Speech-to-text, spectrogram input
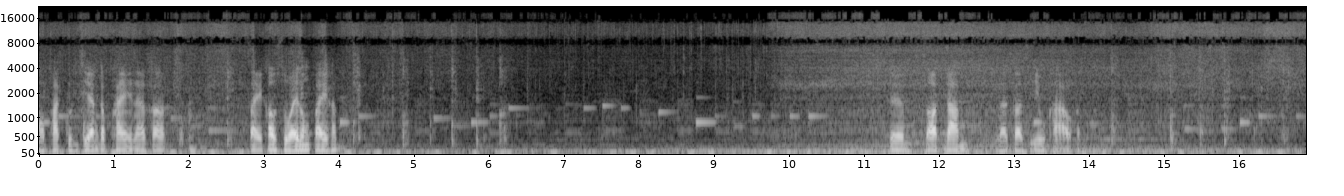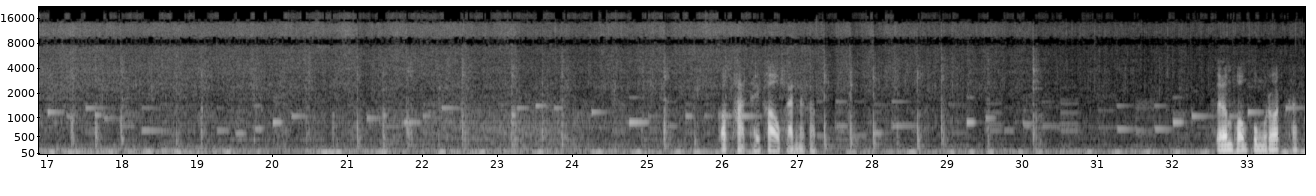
อผัดกุนเชียงกับไข่แล้วก็ใส่ข้าวสวยลงไปครับ เติมซอสดำแล้วก็ซีอิ๊วขาวครับก็ผัดให้เข้ากันนะครับ เติมผงปรุงรสครับ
